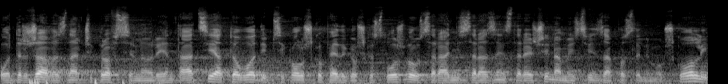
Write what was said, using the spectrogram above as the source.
održava znači profesionalna orijentacija, to vodi psihološko-pedagoška služba u saradnji sa raznim starešinama i svim zaposlenima u školi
